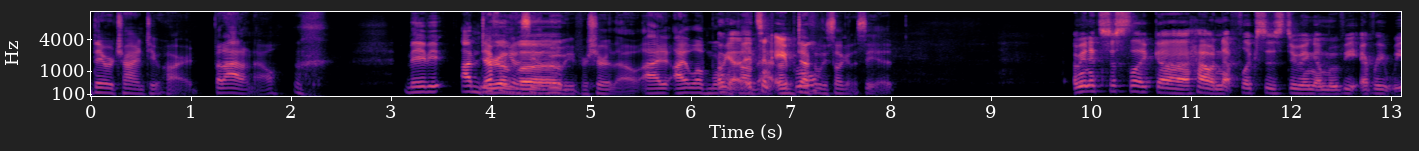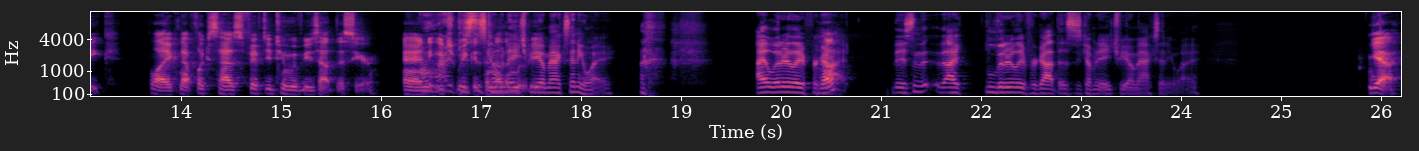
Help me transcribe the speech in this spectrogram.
they were trying too hard, but I don't know. Maybe I'm You're definitely gonna see the uh, movie for sure, though. I I love Mortal yeah, Kombat. it's in I'm April? definitely still gonna see it. I mean, it's just like uh, how Netflix is doing a movie every week. Like Netflix has 52 movies out this year, and Oh, right, each week is, is coming another to movie. HBO Max anyway. I literally forgot. This I literally forgot this is coming to HBO Max anyway. Yeah,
